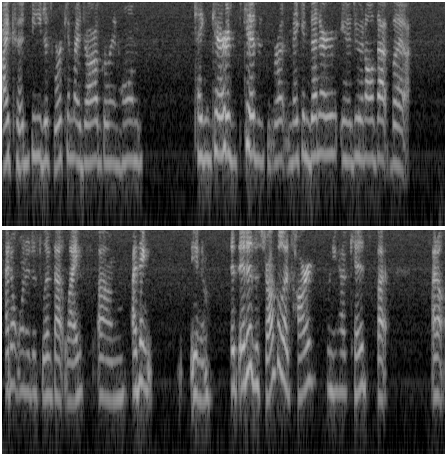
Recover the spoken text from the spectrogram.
I could be just working my job going home taking care of kids, making dinner, you know, doing all that. But I don't want to just live that life. Um, I think, you know, it, it is a struggle. It's hard when you have kids, but I don't,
